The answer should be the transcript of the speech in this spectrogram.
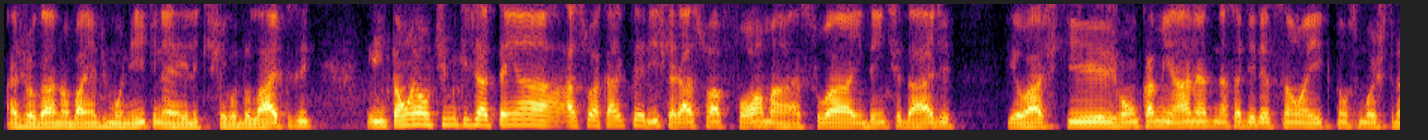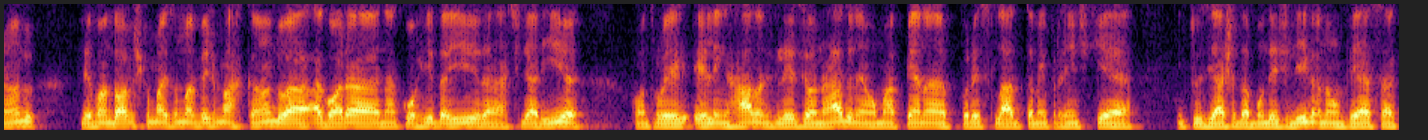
a jogar no Bayern de Munique, né? Ele que chegou do Leipzig. Então é um time que já tem a, a sua característica, já a sua forma, a sua identidade. E eu acho que eles vão caminhar nessa, nessa direção aí que estão se mostrando. Lewandowski mais uma vez marcando, a, agora na corrida aí da artilharia contra o Erling Haaland lesionado, né? Uma pena por esse lado também para gente que é entusiasta da Bundesliga não ver essa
